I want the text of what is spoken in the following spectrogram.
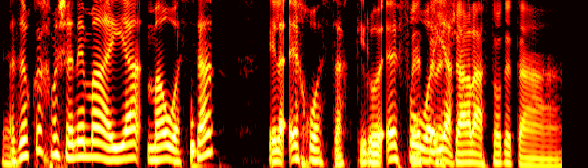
כן. אז זה לא כל כך משנה מה היה, מה הוא עשה, אלא איך הוא עשה, כאילו, איפה הוא בעצם היה. אפשר לעשות את, ה...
